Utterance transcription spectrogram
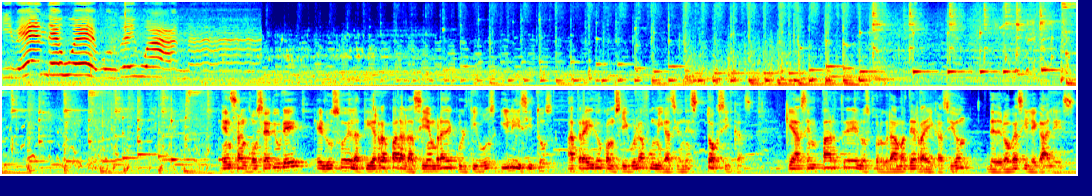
y vendes huevos de iguana. En San José de Uré, el uso de la tierra para la siembra de cultivos ilícitos ha traído consigo las fumigaciones tóxicas, que hacen parte de los programas de erradicación de drogas ilegales.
